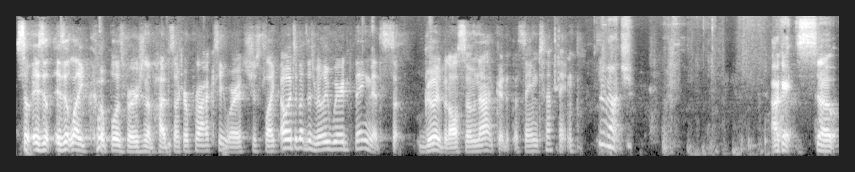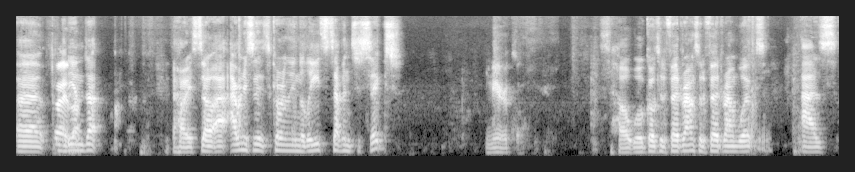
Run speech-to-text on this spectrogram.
So is it is it like Coppola's version of Hudsucker Proxy, where it's just like, oh, it's about this really weird thing that's so good but also not good at the same time? Pretty much. Okay, so uh, Sorry at the about end of that. All right, so uh, Aaron is is currently in the lead, seven to six. Miracle. So we'll go to the third round. So the third round works as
